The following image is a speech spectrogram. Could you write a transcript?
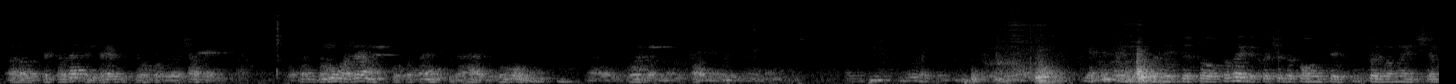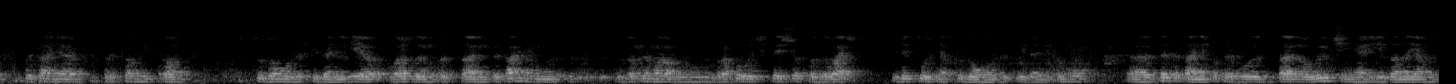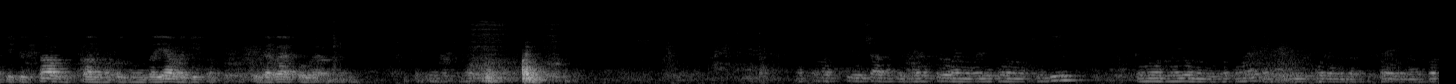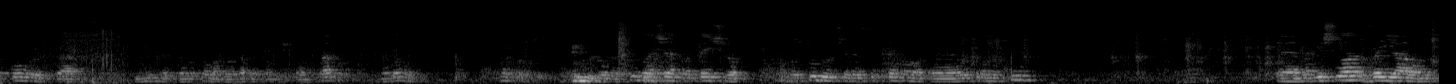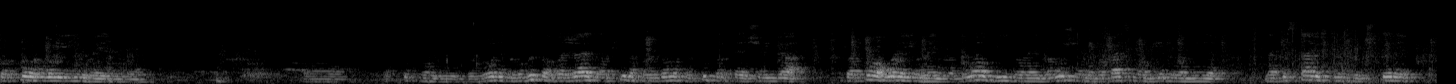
е, представляти інтереси цього позивача даній Тому вважаємо, що клопотання підлягає задоволенню з огляду на. Друге Я підтримую позицію свого колеги. Хочу доповнити в той момент, що питання представництва в судовому засіданні є важливим процесуальним питанням. Зокрема, враховуючи те, що позивач відсутня в судовому засіданні, тому е, це питання потребує детального вивчення і за наявності підстав вказана позовна заява дійсно підлягає поверненню. От У нас всі учасники зареєстровані в електронному суді, тому ознайомлені з документами, були подані безпосередньо Сладковою та її представником адвоката Кравчуком. Так? Знайомі? Добре. Суд означає про те, що до суду через систему е, електронний суд е, надійшла заява від Сладкової Олі Євгенівни. Е, Наступного змісту. З огляду на виклик вважаю за необхідно повідомити суд про те, що я, Сладкова Оля Євгенівна, була обізнана із залученням адвокатським об'єднанням «Мілля» на підставі пункту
